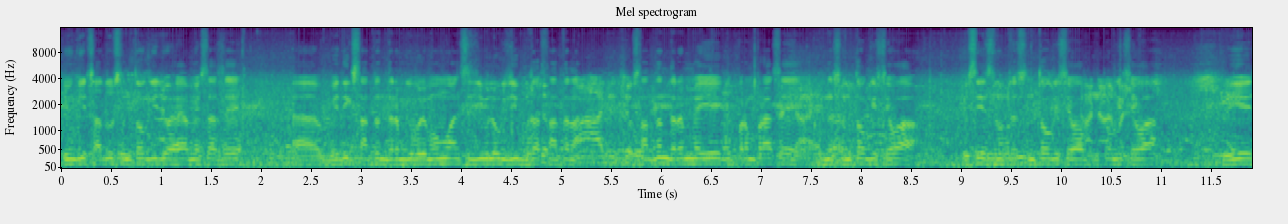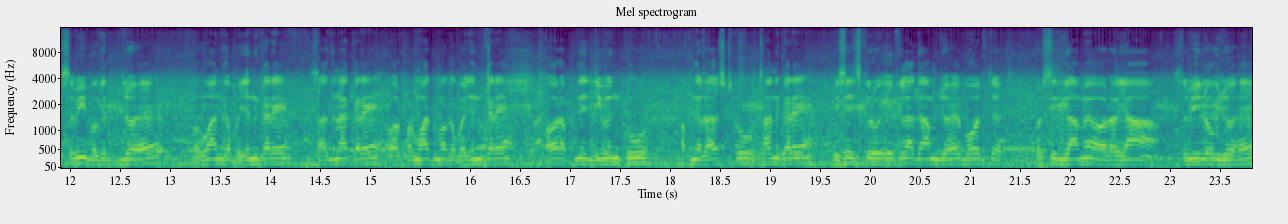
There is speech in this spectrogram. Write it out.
क्योंकि साधु संतों की जो है हमेशा से वैदिक सनातन धर्म की बोले मोहमान से जीव लोग जीव सनातन हाँ, तो सनातन धर्म में ये एक परंपरा से अपने संतों की सेवा विशेष रूप से संतों की सेवा हाँ, भक्तों की सेवा। तो ये सभी भगत जो है भगवान का भजन करें साधना करें और परमात्मा का भजन करें और अपने जीवन को अपने राष्ट्र को उत्थान करें। विशेषकर एकला गाँव जो है बहुत प्रसिद्ध गाँव है और यहाँ सभी लोग जो है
